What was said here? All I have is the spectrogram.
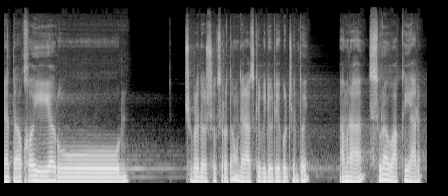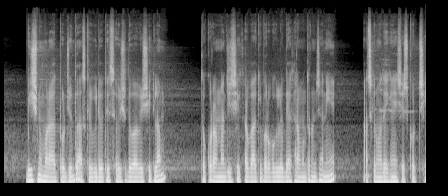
يتخيرون সুপ্রিয় দর্শক শ্রোতা আমাদের আজকের ভিডিওটি এ পর্যন্তই আমরা সুরা ওয়াকিয়ার বিশ নম্বর আয়াত পর্যন্ত আজকের ভিডিওতে সহিষ্ণুভাবে শিখলাম তো কোরআন মাজি শেখার বাকি পর্বগুলো দেখার আমন্ত্রণ জানিয়ে আজকের মধ্যে এখানে শেষ করছি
